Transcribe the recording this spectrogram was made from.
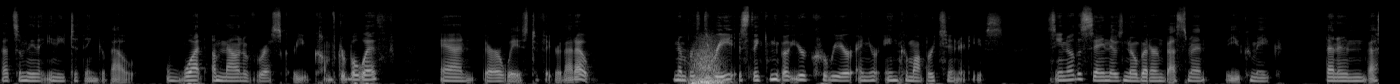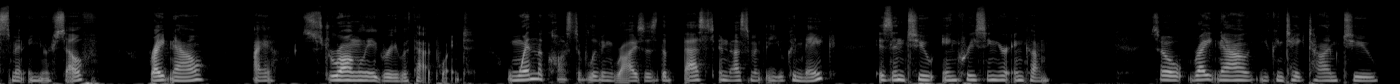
that's something that you need to think about. What amount of risk are you comfortable with? And there are ways to figure that out. Number three is thinking about your career and your income opportunities. So, you know the saying, there's no better investment that you can make than an investment in yourself? Right now, I strongly agree with that point. When the cost of living rises, the best investment that you can make is into increasing your income. So, right now, you can take time to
